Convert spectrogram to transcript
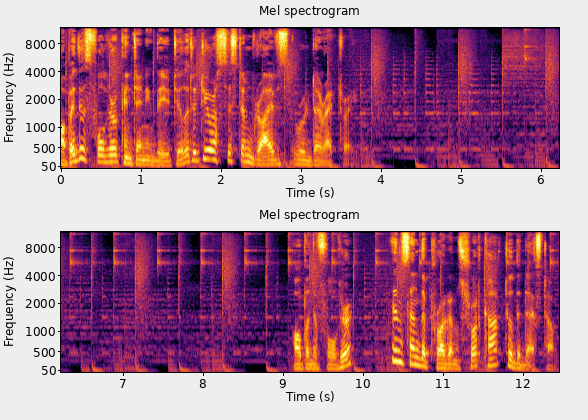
Copy this folder containing the utility to your system drive's root directory. Open the folder and send the program's shortcut to the desktop.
